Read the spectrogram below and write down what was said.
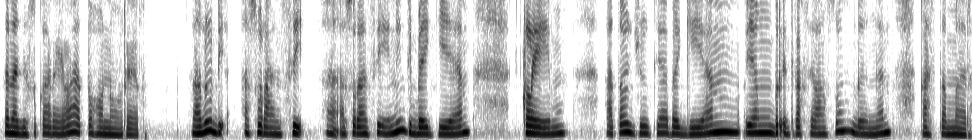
tenaga sukarela atau honorer. Lalu di asuransi. Nah, asuransi ini di bagian klaim atau juga bagian yang berinteraksi langsung dengan customer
